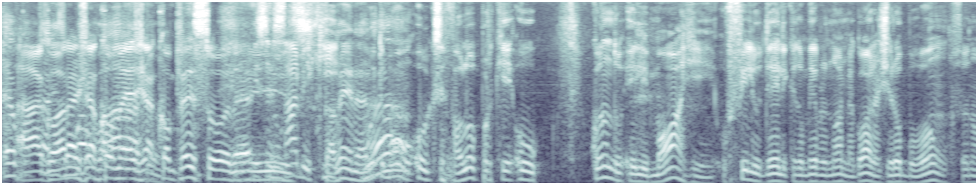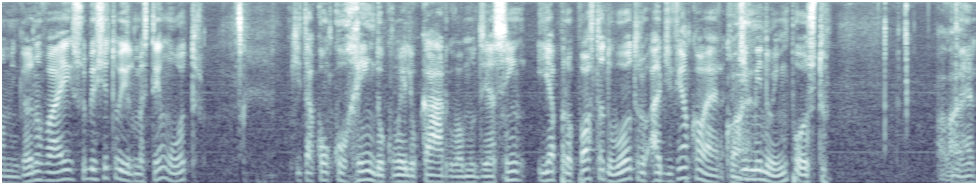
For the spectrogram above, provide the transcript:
É Agora já, come, já compensou, né? E você Isso. sabe que Tá vendo? muito Ah. bom o que você falou, porque o, quando ele morre, o filho dele, que eu não lembro o nome agora, Jeroboão, se eu não me engano, vai substituí-lo, mas tem um outro que está concorrendo com ele o cargo, vamos dizer assim, e a proposta do outro, adivinha qual era? Qual é? Diminuir imposto. Né?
